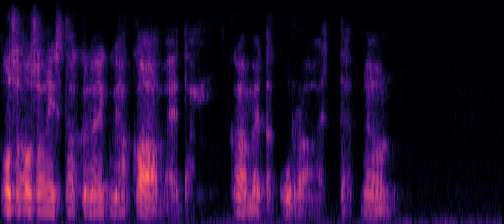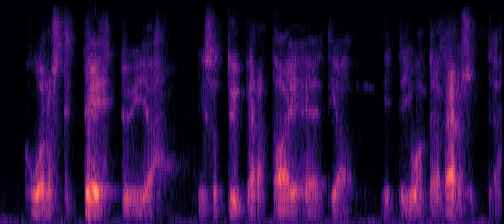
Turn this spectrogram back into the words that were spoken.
osa, osa niistä on kyllä niin kuin ihan kaameita, kaameita kuraa, että ne on huonosti tehty ja niissä on typerät aiheet ja niiden juontaja ärsyttää.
